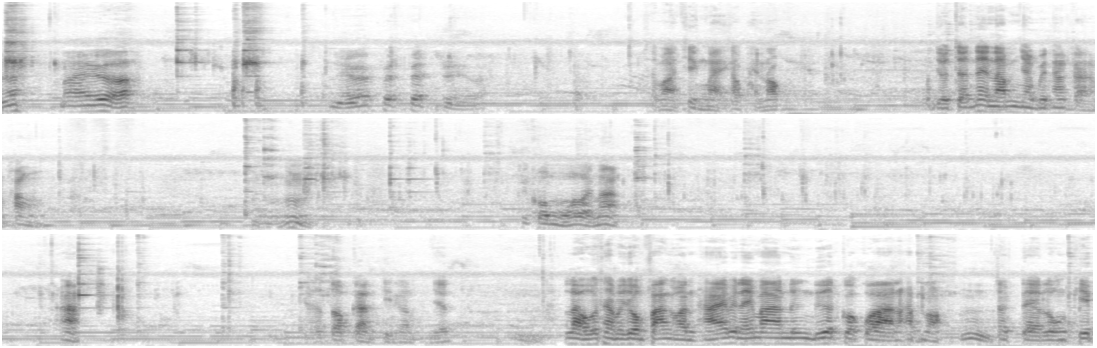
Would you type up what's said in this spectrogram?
ฮะมาเลยเหรอ ไหนว่าเป็ดๆเลยวะสมาชิกใหม่ครับแผ่นน็อกเดี๋ยวจะแนะนำอยังเป็นทางการข้างอืมที่โครงหมูอร่อยมาก อะ เดี๋ยวสต็อปการกินก่อนเดี๋ยวเราก็ท่านผู้ชมฟังก่อนหายไปไหนมาหนึ่งเดือนกว่าๆนะครับเนาะอืมตั้งแต่ลงคลิป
